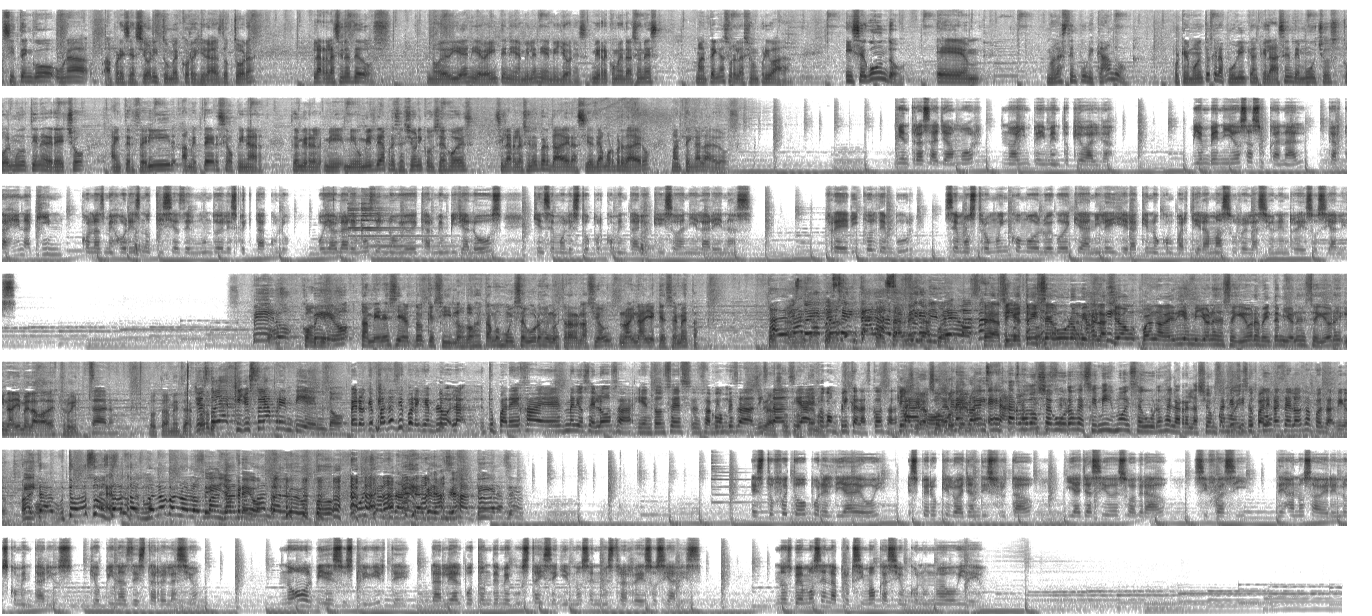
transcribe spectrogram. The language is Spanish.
Sí tengo una apreciación y tú me corregirás, doctora. La relación es de dos, no de 10, ni de 20, ni de miles, ni de millones. Mi recomendación es mantenga su relación privada. Y segundo, em, no la estén publicando, porque en el momento que la publican, que la hacen de muchos, todo el mundo tiene derecho a interferir, a meterse, a opinar. Entonces mi, mi humilde apreciación y consejo es, si la relación es verdadera, si es de amor verdadero, manténgala de dos. Mientras haya amor, no hay impedimento que valga. Bienvenidos a su canal Cartagena King con las mejores noticias del mundo del espectáculo. Hoy hablaremos del novio de Carmen Villalobos, quien se molestó por comentario que hizo Daniel Arenas. Frederico Oldenburg se mostró muy incómodo luego de que Dani le dijera que no compartiera más su relación en redes sociales. Pero, pero también es cierto que si los dos estamos muy seguros en nuestra relación, no hay nadie que se meta. Totalmente de acuerdo. Totalmente de acuerdo. O sea, si yo estoy seguro en mi relación, pueden haber 10 millones de seguidores, 20 millones de seguidores y nadie me la va a destruir. Claro. Totalmente de Yo acuerdo. estoy aquí, yo estoy aprendiendo. Pero ¿qué pasa si, por ejemplo, la- tu pareja es medio celosa y entonces o sea, empieza a es distancia, eso complica las cosas? Sí, es otro obviamente tema. es estar los dos seguros de sí mismo y seguros de la relación, O sea, como que si tu pareja es tú. celosa, pues adiós. Ahí está, todos sus datos, pues luego nos los Sí, mandan, yo nos creo. mandan luego todo. Muchas gracias. Gracias a Esto fue todo por el día de hoy. Espero que lo hayan disfrutado y haya sido de su agrado. Si fue así, déjanos saber en los comentarios qué opinas de esta relación. No olvides suscribirte, darle al botón de me gusta y seguirnos en nuestras redes sociales. Nos vemos en la próxima ocasión con un nuevo video.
